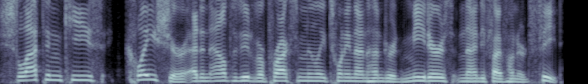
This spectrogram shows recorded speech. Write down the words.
Schlatenkees glacier at an altitude of approximately 2,900 meters, 9,500 feet.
